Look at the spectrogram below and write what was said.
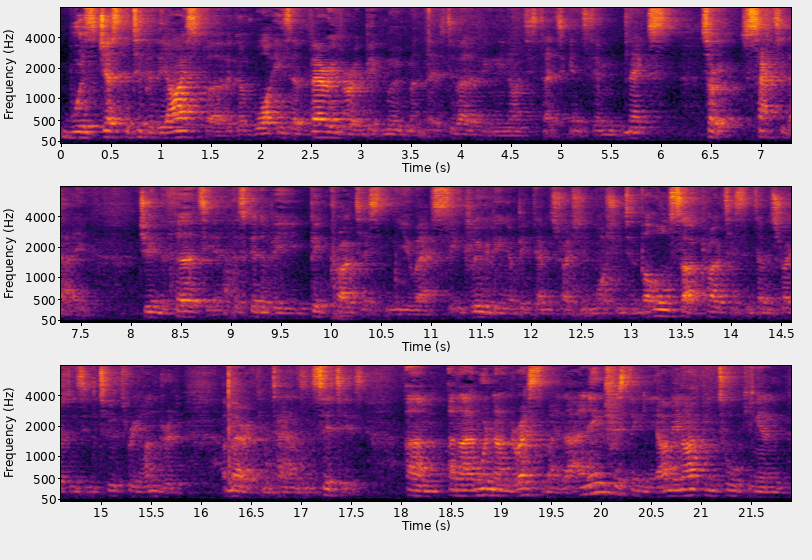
was just the tip of the iceberg of what is a very, very big movement that is developing in the United States against him. Next, sorry, Saturday, June the 30th, there's going to be big protests in the US, including a big demonstration in Washington, but also protests and demonstrations in two, three hundred American towns and cities. Um, and I wouldn't underestimate that. And interestingly, I mean, I've been talking and,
